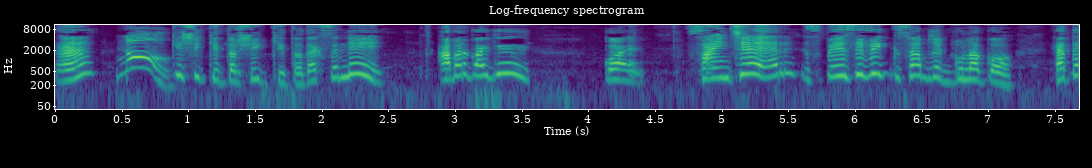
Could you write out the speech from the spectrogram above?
হ্যাঁ? কি শিক্ষিত শিক্ষিত দেখছেন নি? আবার কয় কি? কয় সায়েন্সের স্পেসিফিক সাবজেক্টগুলা ক। হাতে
